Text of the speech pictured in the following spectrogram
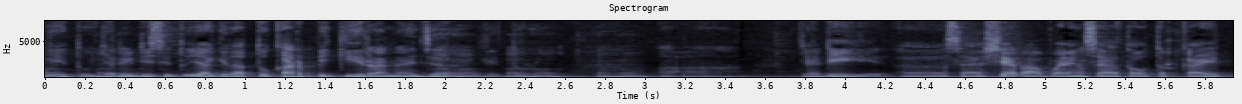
gitu. Jadi di situ ya kita tukar pikiran aja Hmm. gitu loh. Ah, ah. Jadi eh, saya share apa yang saya tahu terkait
